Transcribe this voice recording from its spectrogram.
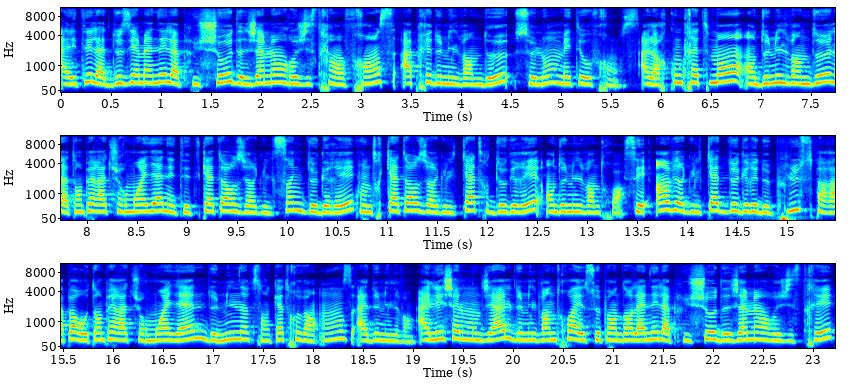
a été la deuxième année la plus chaude jamais enregistrée en France après 2022 selon Météo France. Alors concrètement, en 2022, la température moyenne était de 14,5 degrés contre 14,4 degrés en 2023. C'est 1,4 degré de plus par rapport aux températures moyennes de 1991 à 2020. À l'échelle mondiale, 2023 est cependant l'année la plus chaude jamais enregistrée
